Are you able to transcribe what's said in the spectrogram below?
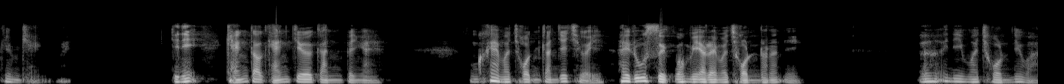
เข้มแข็งไปทีนี้แข็งต่อแข็งเจอกันเป็นไง มันก็แค่มาชนกันเฉยๆให้รู้สึกว่ามีอะไรมาชนเท่านั้นเอง เออไอ้นี่มาชนนี่หว่า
